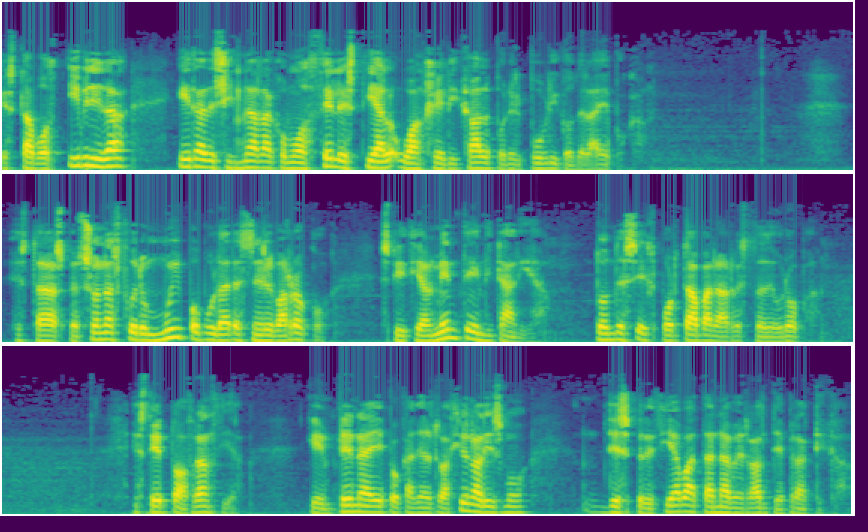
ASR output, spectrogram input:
Esta voz híbrida era designada como celestial o angelical por el público de la época. Estas personas fueron muy populares en el barroco, especialmente en Italia, donde se exportaban al resto de Europa, excepto a Francia, que en plena época del racionalismo despreciaba tan aberrante práctica.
